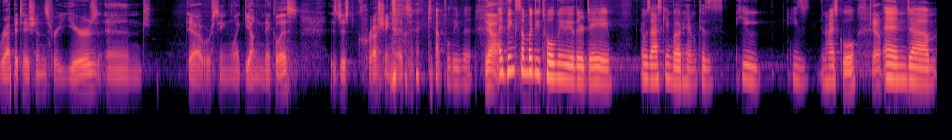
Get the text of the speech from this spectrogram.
repetitions for years, and yeah, we're seeing like young Nicholas is just crushing it. I can't believe it. Yeah. I think somebody told me the other day. I was asking about him because he he's in high school. Yeah. And um,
